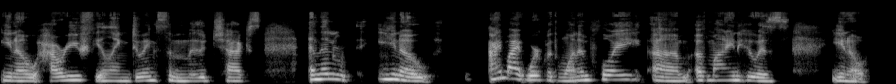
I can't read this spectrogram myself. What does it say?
you know, how are you feeling, doing some mood checks. And then, you know, I might work with one employee um, of mine who is, you know,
